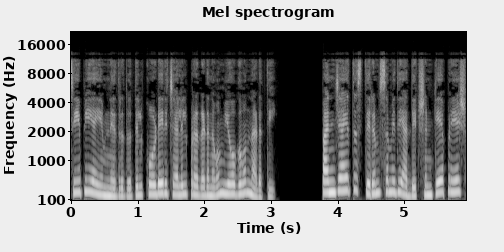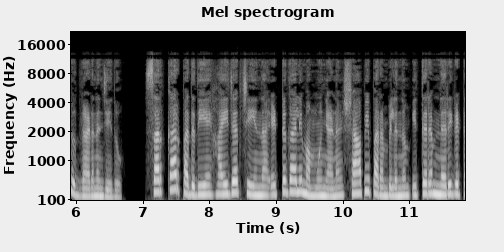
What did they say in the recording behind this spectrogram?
സിപിഐഎം നേതൃത്വത്തിൽ കോടേരിച്ചാലിൽ പ്രകടനവും യോഗവും നടത്തി. പഞ്ചായത്ത് സ്ഥിരം സമിതി അധ്യക്ഷൻ കെ പ്രിയേഷ് ഉദ്ഘാടനം ചെയ്തു. സർക്കാർ പദ്ധതിയെ ഹൈജാക്ക് ചെയ്യുന്ന എട്ടുകാലി മമ്മൂഞ്ഞാണ് ഷാബി പറമ്പിലെന്നും ഇത്തരം നെറികെട്ട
